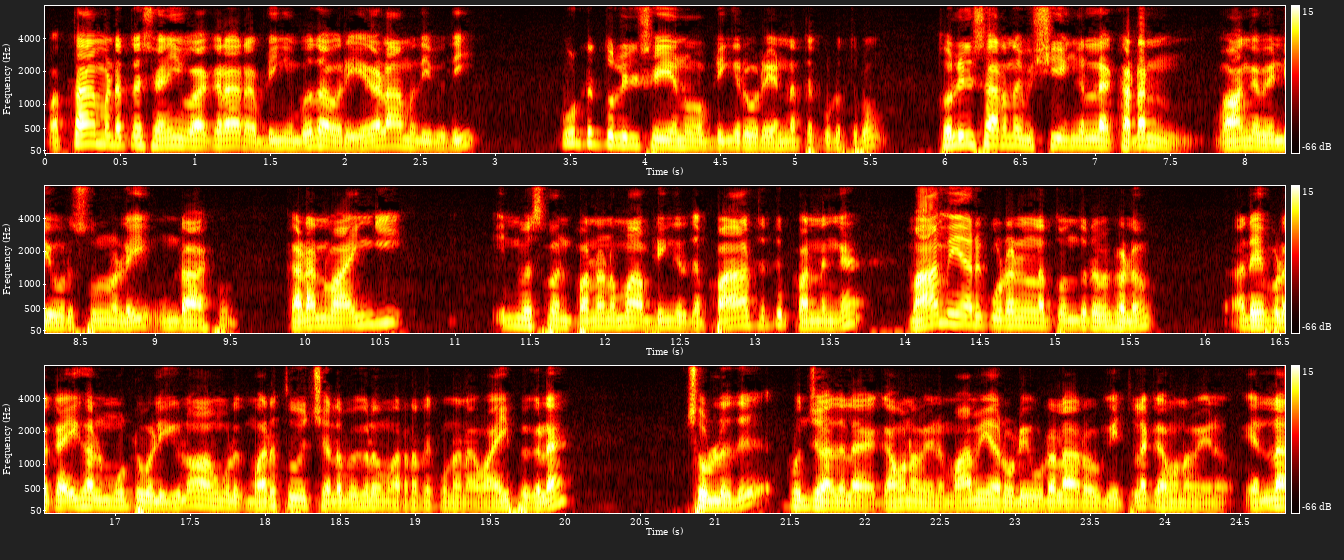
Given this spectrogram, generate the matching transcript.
பத்தாம் இடத்தை சனி பார்க்குறார் அப்படிங்கும்போது அவர் ஏழாம் அதிபதி. கூட்டு தொழில் செய்யணும் அப்படிங்கிற ஒரு எண்ணத்தை கொடுத்துரும். தொழில் சார்ந்த விஷயங்களில் கடன் வாங்க வேண்டிய ஒரு சூழ்நிலை உண்டாகும். கடன் வாங்கி இன்வெஸ்ட்மெண்ட் பண்ணணுமா அப்படிங்கிறத பார்த்துட்டு பண்ணுங்கள் மாமியாருக்கு உடல்நல தொந்தரவுகளும் அதே போல் கைகால் மூட்டு வலிகளும் அவங்களுக்கு மருத்துவ செலவுகளும் வர்றதுக்குண்டான வாய்ப்புகளை சொல்லுது. கொஞ்சம் அதில் கவனம் வேணும். மாமியாருடைய உடல் ஆரோக்கியத்தில் கவனம் வேணும். எல்லா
